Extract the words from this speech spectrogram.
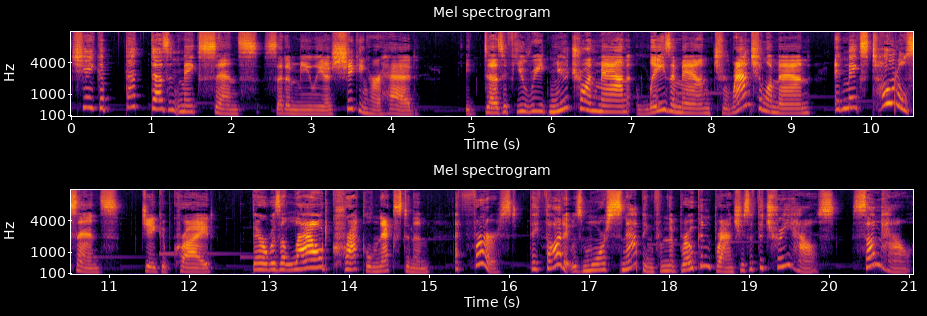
Jacob, that doesn't make sense, said Amelia, shaking her head. It does if you read Neutron Man, Laser Man, Tarantula Man. It makes total sense, Jacob cried. There was a loud crackle next to them. At first, they thought it was more snapping from the broken branches of the treehouse. Somehow,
